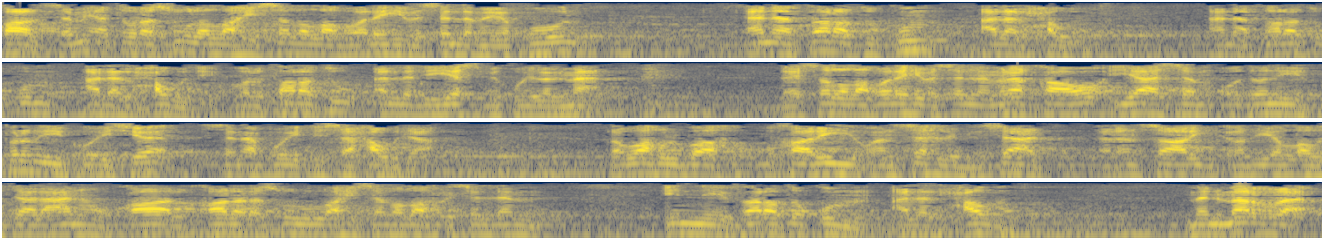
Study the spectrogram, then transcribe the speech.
قال سمعت رسول الله صلى الله عليه وسلم يقول أنا فرطكم على الحوض أنا فرطكم على الحوض والفرط الذي يسبق إلى الماء da je sallallahu alaihi ve sellem rekao ja sam od onih prvi koji će se napojiti sa hauda. رواه البخاري عن سهل بن سعد الأنصاري رضي الله تعالى عنه قال قال رسول الله صلى الله عليه وسلم إني فرطكم على الحوض من مر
